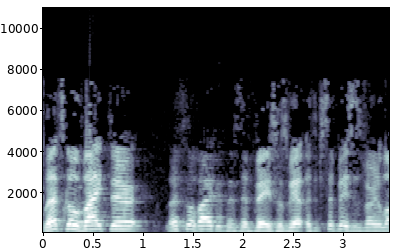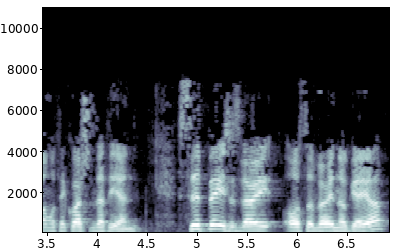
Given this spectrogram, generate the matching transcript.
Let's go weiter. Let's go back to the sif base because we have, the sif base is very long. We'll take questions at the end. Sif base is very also very nogeya.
